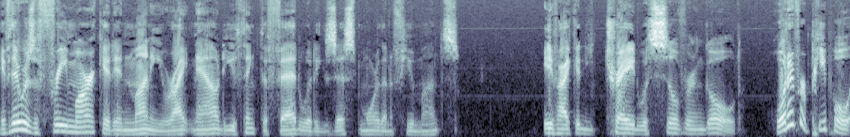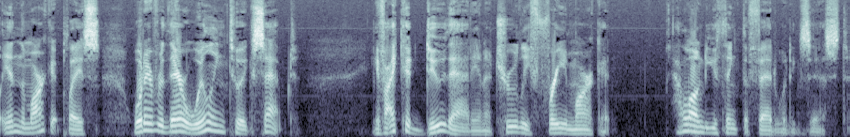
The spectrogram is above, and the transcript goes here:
If there was a free market in money right now, do you think the Fed would exist more than a few months? If I could trade with silver and gold, whatever people in the marketplace, whatever they're willing to accept, if I could do that in a truly free market, how long do you think the Fed would exist?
